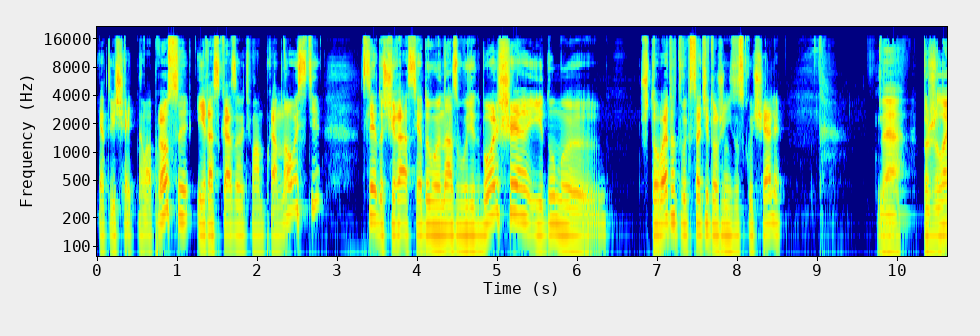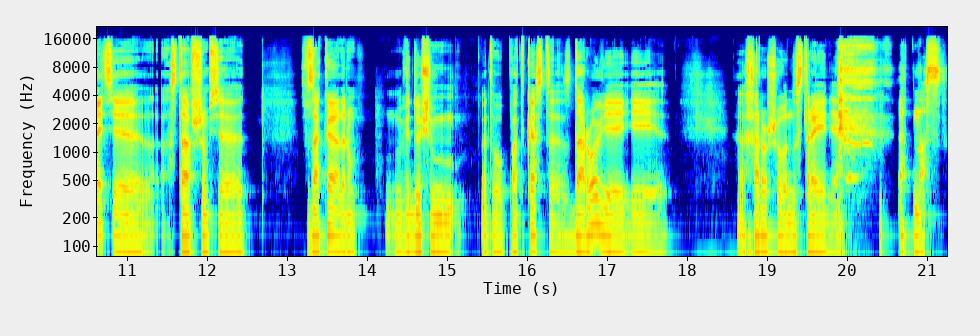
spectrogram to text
и отвечать на вопросы, и рассказывать вам про новости. В следующий раз, я думаю, нас будет больше, и думаю, что в этот вы, кстати, тоже не заскучали. Да, пожелайте оставшимся за кадром ведущим этого подкаста здоровья и хорошего настроения от нас.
